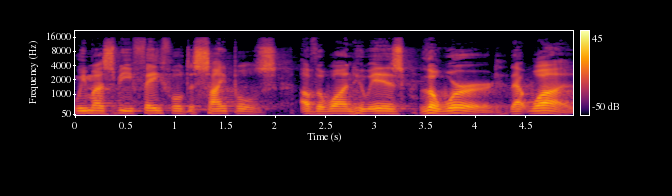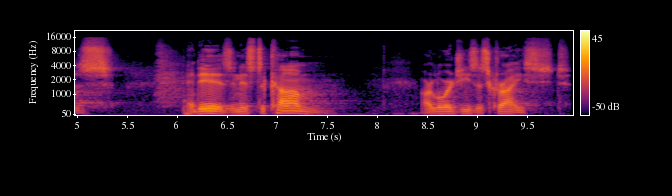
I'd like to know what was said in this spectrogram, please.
We must be faithful disciples of the one who is the Word that was and is and is to come, our Lord Jesus Christ.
